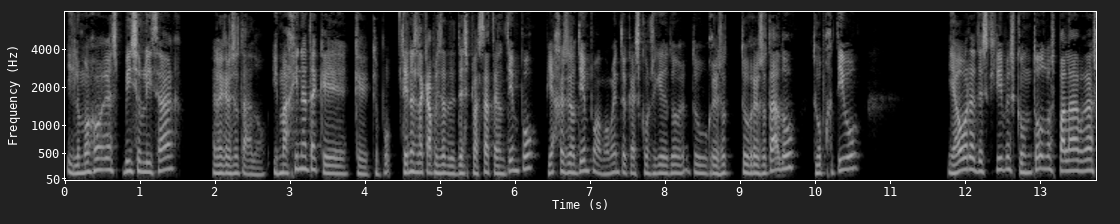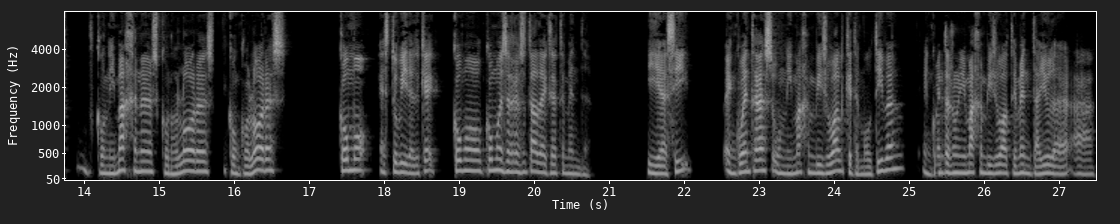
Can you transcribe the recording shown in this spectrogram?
Y lo mejor es visualizar el resultado. Imagínate que, que, tienes la capacidad de desplazarte en el tiempo, viajas en el tiempo al momento que has conseguido tu, tu, tu resultado, tu objetivo, y ahora describes con todas las palabras, con imágenes, con olores, con colores, cómo es tu vida, qué, cómo, cómo es el resultado exactamente. Y así encuentras una imagen visual que te motiva, encuentras una imagen visual te ayuda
